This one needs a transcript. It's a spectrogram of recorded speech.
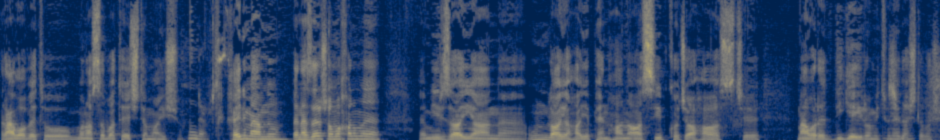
روابط و مناسبات اجتماعیشون خیلی ممنون به نظر شما خانم میرزاییان اون لایه های پنهان آسیب کجا هاست چه موارد دیگه ای رو می‌تونه داشته باشه.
